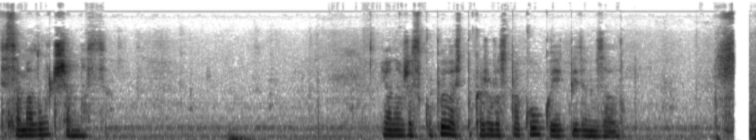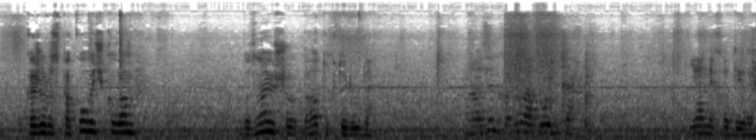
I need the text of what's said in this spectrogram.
Ти сама лучша в нас. Яна вже скупилась, покажу розпаковку, як підемо в зал. Покажу розпаковочку вам, бо знаю, що багато хто любить. В магазин ходила донька. Я не ходила.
